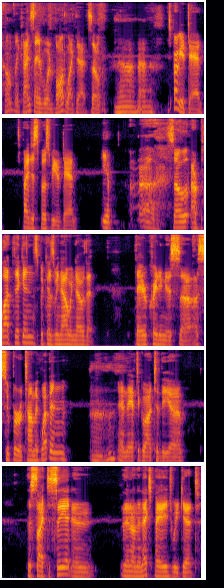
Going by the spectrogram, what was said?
I don't think Einstein ever went bald like that. So No, no. it's probably your dad. It's probably just supposed to be your dad. Yep. Uh, so our plot thickens because we now we know that they're creating this uh, a super atomic weapon, Uh-huh. and they have to go out to the uh, the site to see it. And then on the next page we get.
